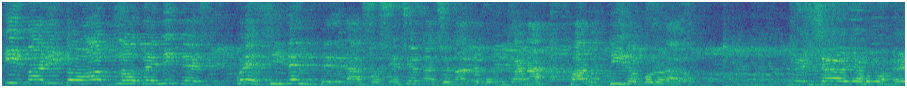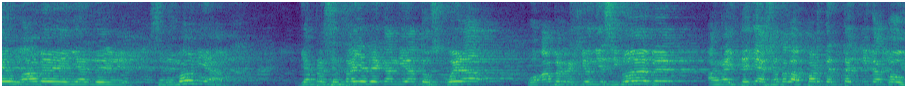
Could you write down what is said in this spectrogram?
y Marito Abdo Benítez, presidente de la Asociación Nacional Republicana Partido Colorado. Ceremonia. Ya presentáis de candidatos fuera, o APE Región 19, a Gaitella ya está la parte técnica con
